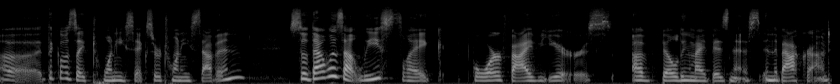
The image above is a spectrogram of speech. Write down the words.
Uh, I think I was like 26 or 27. So that was at least like four or five years of building my business in the background.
